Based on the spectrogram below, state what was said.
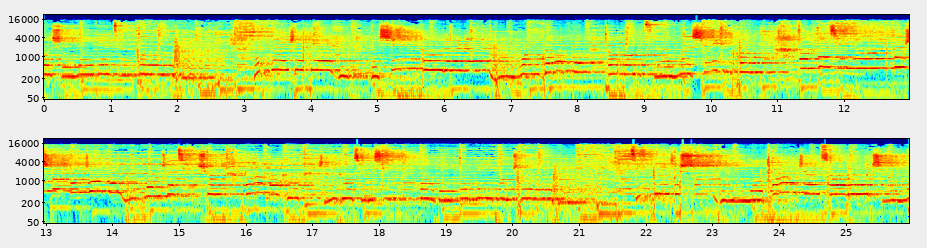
或许有点残酷等待着别人给幸福的人往往过的都不怎么幸福哦可惜爱的是忍着眼泪留着情书哦伤口清醒到底昏迷痛处，紧闭着双眼又拖着错误真爱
